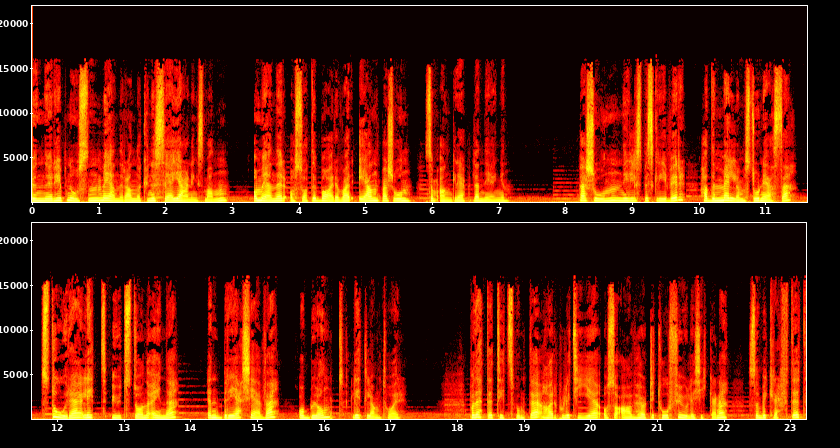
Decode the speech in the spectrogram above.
Under hypnosen mener han å kunne se gjerningsmannen, og mener også at det bare var én person som angrep vennegjengen. Personen Nils beskriver, hadde mellomstor nese, store, litt utstående øyne, en bred kjeve og blondt, litt langt hår. På dette tidspunktet har politiet også avhørt de to fuglekikkerne som bekreftet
